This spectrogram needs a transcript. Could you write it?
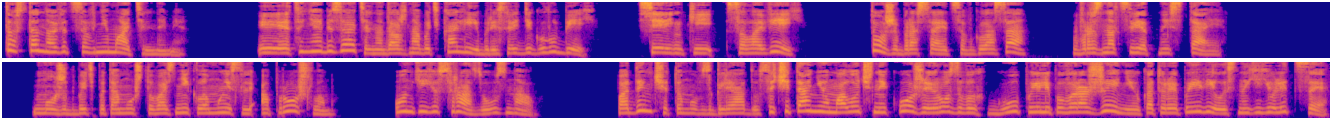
то становятся внимательными. И это не обязательно должна быть калибри среди голубей. Серенький соловей тоже бросается в глаза в разноцветной стае. Может быть, потому что возникла мысль о прошлом, он ее сразу узнал. По дымчатому взгляду, сочетанию молочной кожи и розовых губ или по выражению, которое появилось на ее лице.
